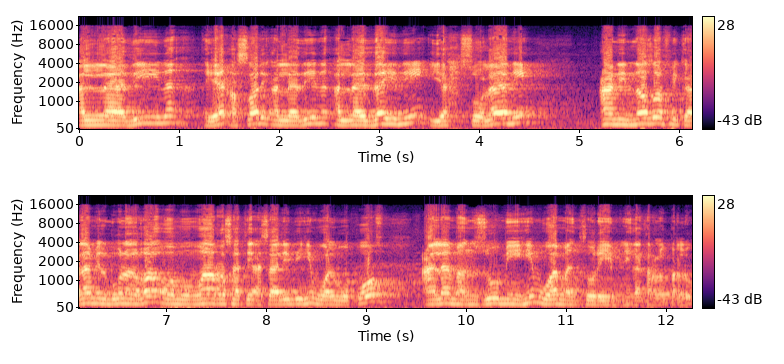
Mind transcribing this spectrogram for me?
alladhina ya as-sadiq alladhina alladhaini yahsulani anin nazar fi kalamil bulagha wa mumarasati asalibihim wal wuquf ala manzumihim wa manthurihim ini kan terlalu perlu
